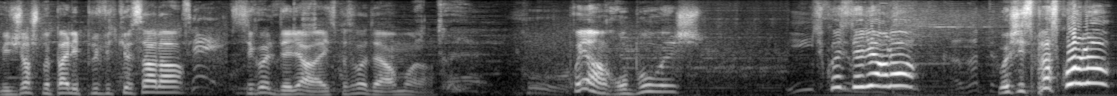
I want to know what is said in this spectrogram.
Mais genre, je peux pas aller plus vite que ça là. C'est quoi le délire là? Il se passe quoi derrière moi là? Pourquoi il y a un robot, wesh? C'est quoi ce délire là? Wesh, il se passe quoi là?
